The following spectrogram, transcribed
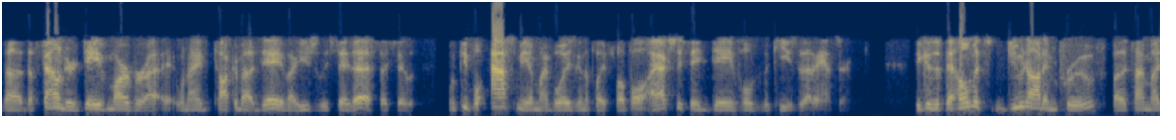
the the founder, Dave Marver. I, when I talk about Dave, I usually say this. I say when people ask me if my boy is going to play football, I actually say Dave holds the keys to that answer. Because if the helmets do not improve by the time my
